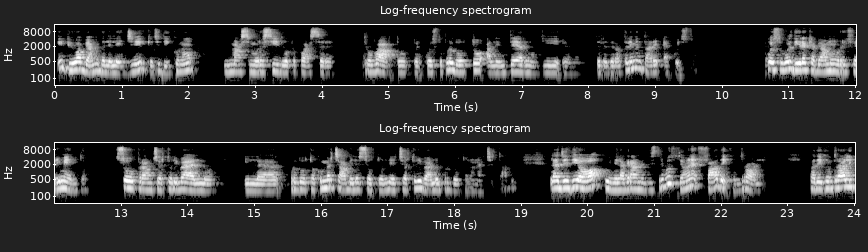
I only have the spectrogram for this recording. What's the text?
In più abbiamo delle leggi che ci dicono il massimo residuo che può essere trovato per questo prodotto all'interno di, eh, delle derrate alimentari è questo. Questo vuol dire che abbiamo un riferimento. Sopra un certo livello il prodotto è commerciabile, sotto un certo livello il prodotto non è accettabile. La GDO, quindi la grande distribuzione, fa dei controlli. Fa dei controlli,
